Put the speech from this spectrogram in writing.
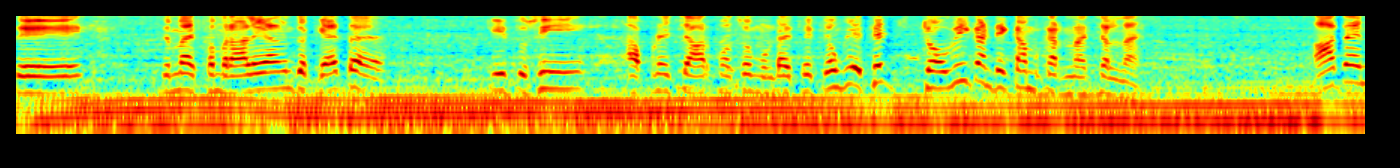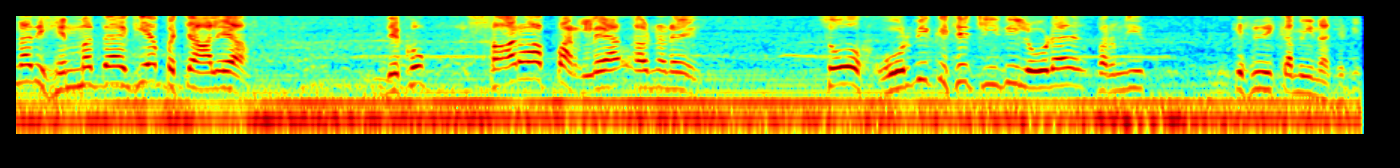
ਤੇ ਤੇ ਮੈਂ ਸਮਰਾਲਿਆਂ ਨੂੰ ਤਾਂ ਕਹਿਤਾ ਕਿ ਤੁਸੀਂ ਆਪਣੇ 4-500 ਮੁੰਡਾ ਇੱਥੇ ਕਿਉਂਕਿ ਇੱਥੇ 24 ਘੰਟੇ ਕੰਮ ਕਰਨਾ ਚੱਲਣਾ ਹੈ। ਆ ਤਾਂ ਇਹਨਾਂ ਦੀ ਹਿੰਮਤ ਹੈ ਕਿ ਆ ਬਚਾ ਲਿਆ। ਦੇਖੋ ਸਾਰਾ ਭਰ ਲਿਆ ਉਹਨਾਂ ਨੇ। ਸੋ ਹੋਰ ਵੀ ਕਿਸੇ ਚੀਜ਼ ਦੀ ਲੋੜ ਹੈ ਪਰਮਜੀਤ ਕਿਸੇ ਦੀ ਕਮੀ ਨਾ ਛੱਡੀ।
